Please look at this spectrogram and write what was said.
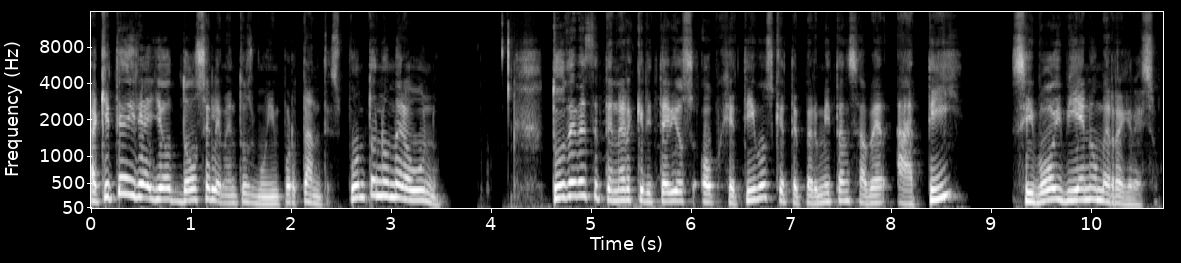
Aquí te diría yo dos elementos muy importantes. Punto número uno. Tú debes de tener criterios objetivos que te permitan saber a ti si voy bien o me regreso.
